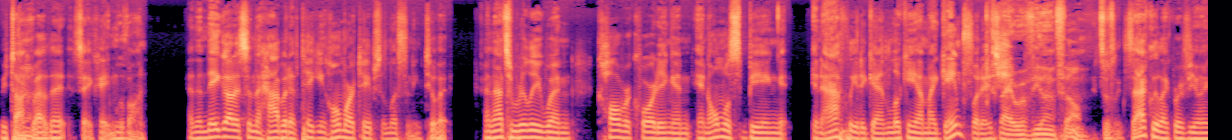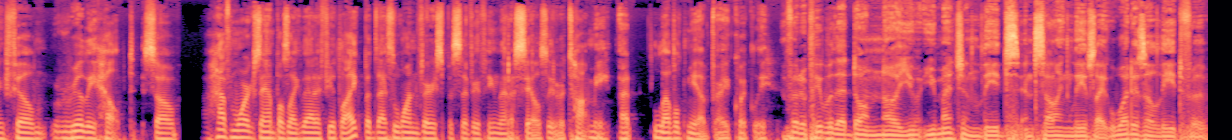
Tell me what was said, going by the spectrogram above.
We talk Yeah. about that. Say, okay, move on. And then they got us in the habit of taking home our tapes and listening to it. And that's really when call recording and, and almost being an athlete again, looking at my game footage. It's like reviewing film. It's exactly like reviewing film really helped. So I have more examples like that if you'd like, but that's one very specific thing that a sales leader taught me that leveled me up very quickly. For the people that don't know, you you mentioned leads and selling leads. Like, what is a lead for?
